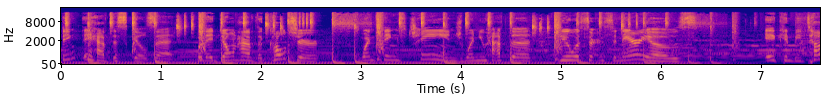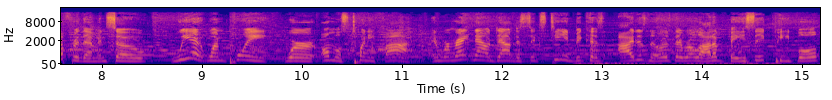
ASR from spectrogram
think they have the skill set, but they don't have the culture, when things change, when you have to deal with certain scenarios, it can be tough for them. And so we at one point were almost 25, and we're right now down to 16 because I just noticed there were a lot of basic people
